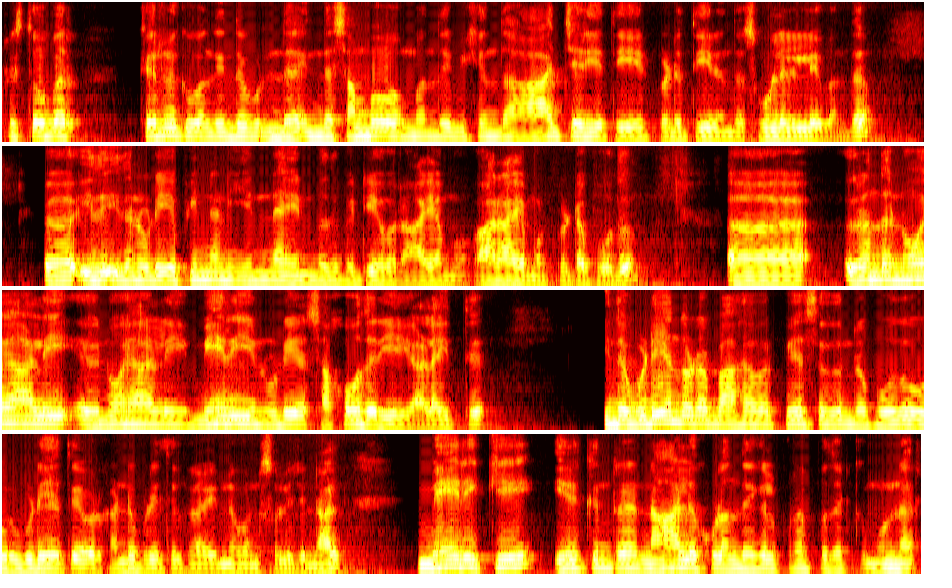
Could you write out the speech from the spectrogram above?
கிறிஸ்தோபர் கெர்ருக்கு வந்து இந்த இந்த இந்த சம்பவம் வந்து மிகுந்த ஆச்சரியத்தை ஏற்படுத்தி இருந்த சூழலிலே வந்து இது இதனுடைய பின்னணி என்ன என்பது பற்றி அவர் ஆயம் ஆராய முற்பட்ட போது இறந்த நோயாளி நோயாளி மேரியினுடைய சகோதரியை அழைத்து இந்த விடயம் தொடர்பாக அவர் பேசுகின்ற போது ஒரு விடயத்தை அவர் கண்டுபிடித்திருக்கிறார் என்னவென்று சொல்லி சொன்னால் மேரிக்கு இருக்கின்ற நாலு குழந்தைகள் பிறப்பதற்கு முன்னர்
